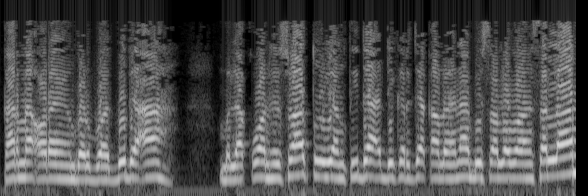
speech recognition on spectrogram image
Karena orang yang berbuat bid'ah melakukan sesuatu yang tidak dikerjakan oleh Nabi sallallahu alaihi wasallam,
